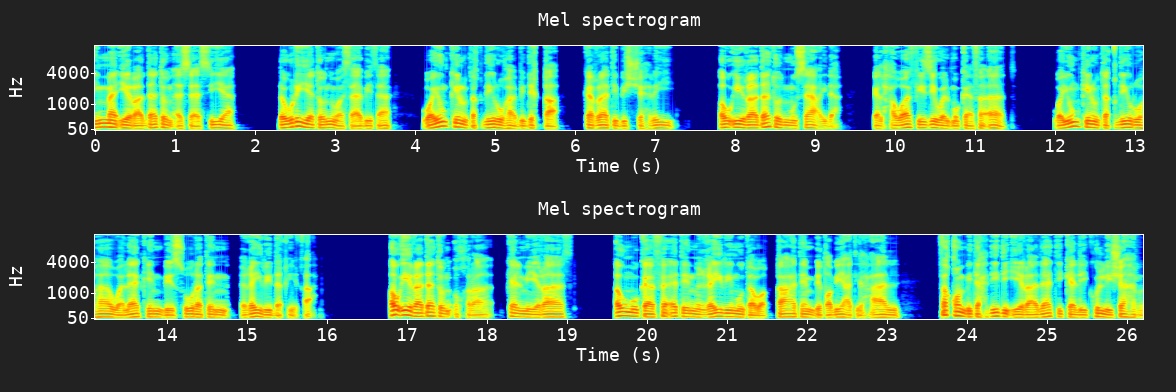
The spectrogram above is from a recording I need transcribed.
إما إيرادات أساسية دورية وثابتة ويمكن تقديرها بدقة كالراتب الشهري أو إيرادات مساعدة كالحوافز والمكافآت ويمكن تقديرها ولكن بصورة غير دقيقة أو إيرادات أخرى كالميراث أو مكافأة غير متوقعة بطبيعة الحال. فقم بتحديد إيراداتك لكل شهر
